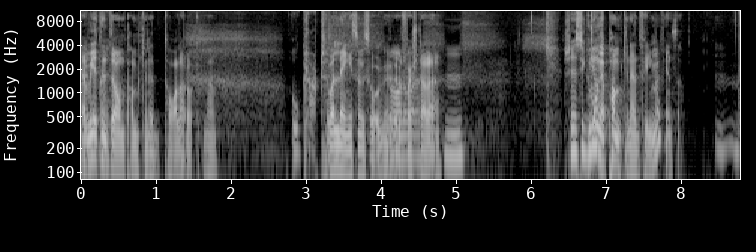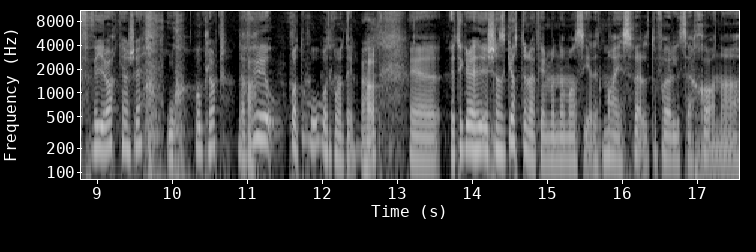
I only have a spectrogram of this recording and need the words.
Jag vet nej. inte om Pumpkinhead talar dock. Men oklart. det var länge sedan vi såg Ja, första där. Mm. Känns ju Hur många gött. Pumpkinhead-filmer finns det? Fyra kanske? Oh. Oklart. Där får vi åter, återkomma till. Jaha. Eh, jag tycker det känns gött i den här filmen när man ser ett majsfält och får lite så här sköna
